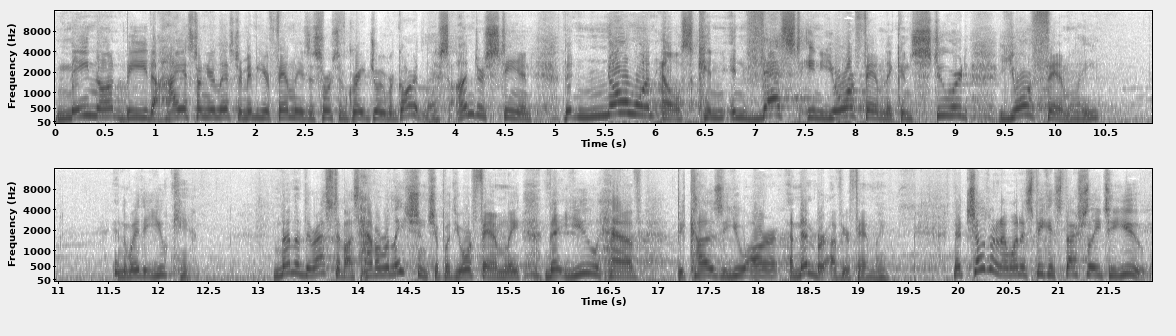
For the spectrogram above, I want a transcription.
may not be the highest on your list, or maybe your family is a source of great joy regardless. Understand that no one else can invest in your family, can steward your family in the way that you can. None of the rest of us have a relationship with your family that you have because you are a member of your family. Now, children, I want to speak especially to you.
